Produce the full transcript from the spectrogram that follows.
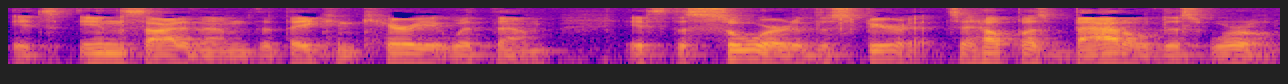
it's inside of them, that they can carry it with them. It's the sword of the Spirit to help us battle this world.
